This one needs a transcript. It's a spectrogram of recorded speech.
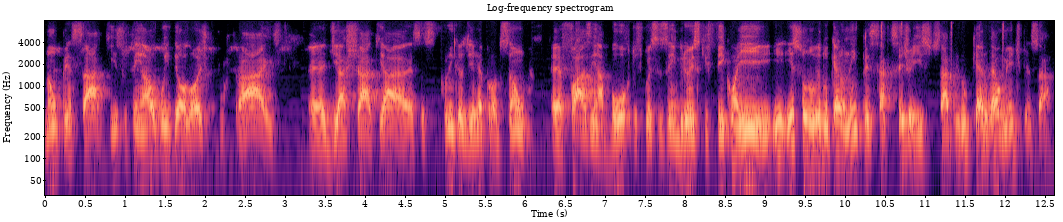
não pensar que isso tem algo ideológico por trás, é, de achar que ah, essas clínicas de reprodução é, fazem abortos com esses embriões que ficam aí. E isso eu não quero nem pensar que seja isso, sabe? não quero realmente pensar.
